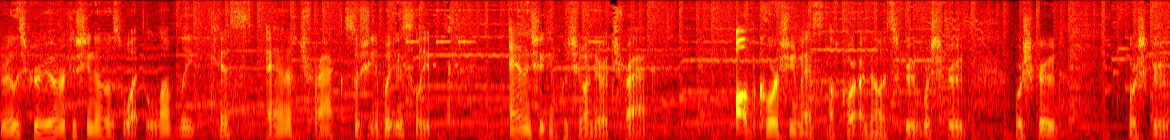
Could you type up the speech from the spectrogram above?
really screw you over because she knows what lovely, kiss, and attract. So she can put you to sleep, and then she can put you under attract. Of course you miss. Of course, no, it's screwed. We're screwed. We're screwed. We're screwed.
